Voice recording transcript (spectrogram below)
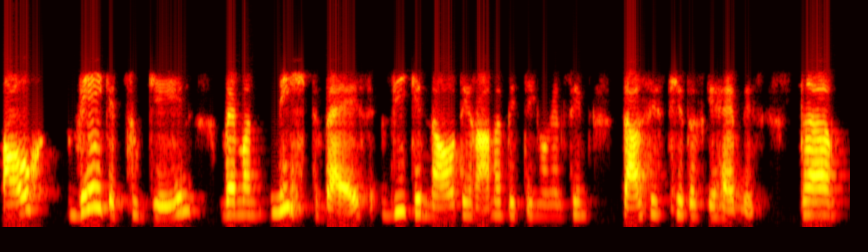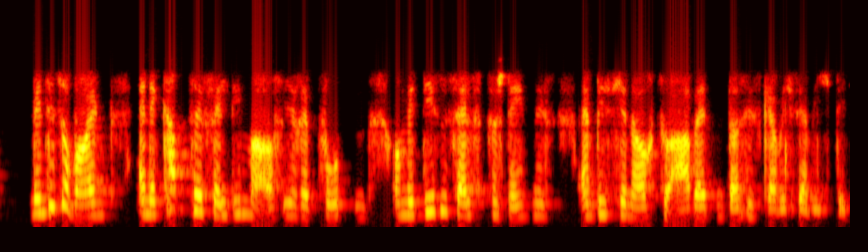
auch Wege zu gehen, wenn man nicht weiß, wie genau die Rahmenbedingungen sind, das ist hier das Geheimnis. Äh, wenn Sie so wollen, eine Katze fällt immer auf ihre Pfoten und mit diesem Selbstverständnis ein bisschen auch zu arbeiten, das ist, glaube ich, sehr wichtig.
